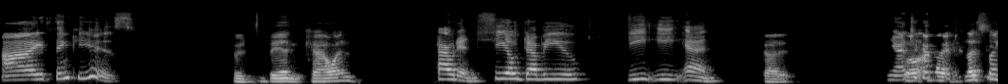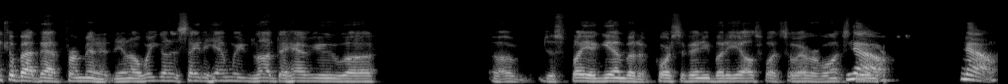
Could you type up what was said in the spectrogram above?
I think he is. With Ben Cowan, Cowden, C O W D E N. got it. Yeah, Well, took a all right, picture. let's think about that for a minute. You know, we're gonna say to him, we'd love to have you uh. Uh, display again, but of course, if anybody else whatsoever wants to. No, no,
